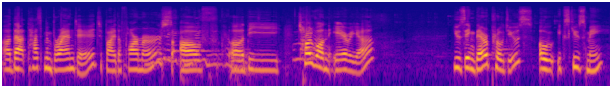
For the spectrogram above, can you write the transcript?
uh, that has been branded by the farmers of uh, the Cholwon area using their produce. Oh, excuse me.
